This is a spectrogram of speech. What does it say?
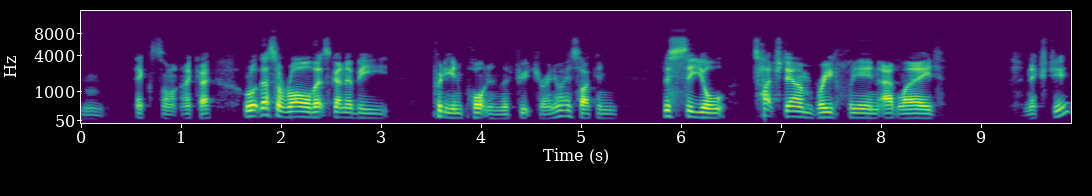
Mm, excellent. Okay. Well, look, that's a role that's going to be pretty important in the future anyway. So I can just see you'll touch down briefly in Adelaide next year.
